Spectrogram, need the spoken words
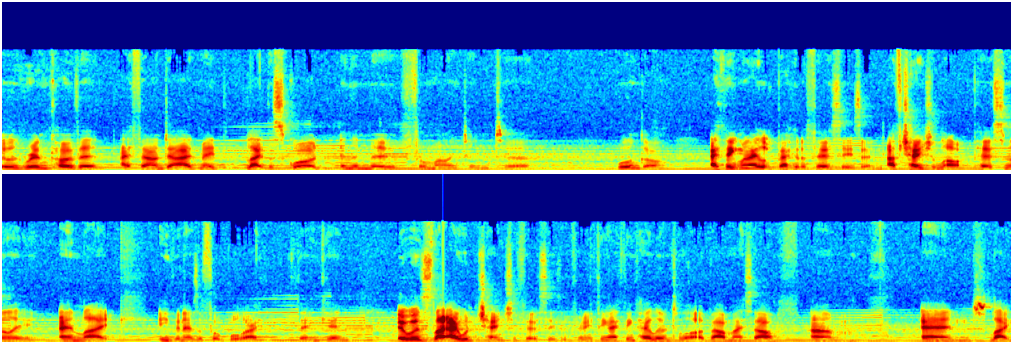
it was in COVID, I found out I'd made like the squad and then moved from Wellington to Wollongong. I think when I look back at the first season, I've changed a lot personally and like even as a footballer, I think. And it was like I wouldn't change the first season for anything. I think I learned a lot about myself um, and like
